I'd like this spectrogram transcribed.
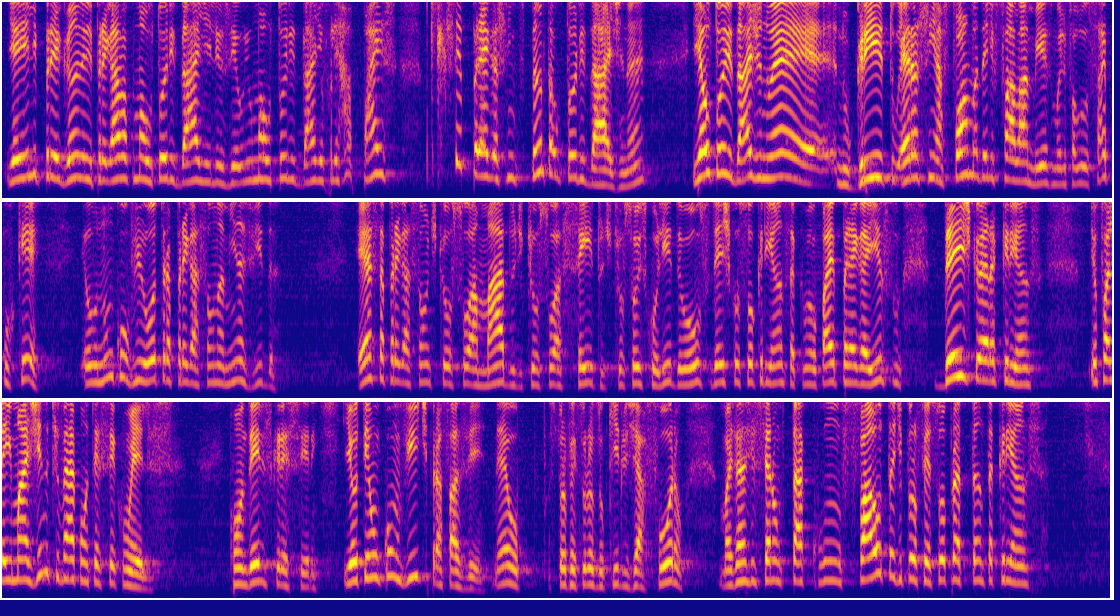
E aí ele pregando, ele pregava com uma autoridade, Eliseu, e uma autoridade. Eu falei, rapaz, por que você prega assim com tanta autoridade, né? E a autoridade não é no grito, era assim, a forma dele falar mesmo. Ele falou, sabe por quê? Eu nunca ouvi outra pregação na minha vida. Essa pregação de que eu sou amado, de que eu sou aceito, de que eu sou escolhido, eu ouço desde que eu sou criança, que meu pai prega isso desde que eu era criança. Eu falei, imagina o que vai acontecer com eles, quando eles crescerem. E eu tenho um convite para fazer. Né? Os professores do Kids já foram, mas elas disseram que está com falta de professor para tanta criança.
